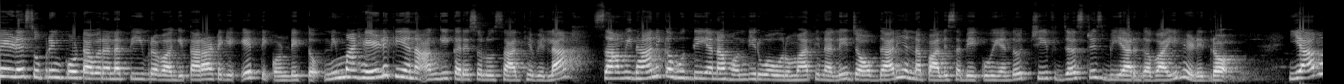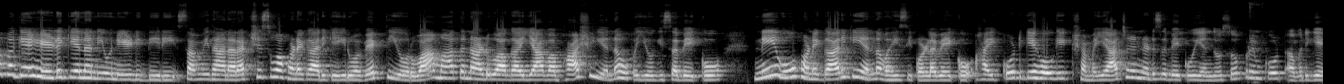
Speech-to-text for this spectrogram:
ವೇಳೆ ಸುಪ್ರೀಂ ಕೋರ್ಟ್ ಅವರನ್ನು ತೀವ್ರವಾಗಿ ತರಾಟೆಗೆ ಎತ್ತಿಕೊಂಡಿತ್ತು. ನಿಮ್ಮ ಹೇಳಿಕೆಯನ್ನು ಅಂಗೀಕರಿಸಲು ಸಾಧ್ಯವಿಲ್ಲ. ಸಾಂವಿಧಾನಿಕ ಹುದ್ದೆಯನ್ನು ಹೊಂದಿರುವವರು ಮಾತಿನಲ್ಲಿ ಜವಾಬ್ದಾರಿಯನ್ನು ಪಾಲಿಸಬೇಕು ಎಂದು ಚೀಫ್ ಜಸ್ಟಿಸ್ ಬಿಆರ್ ಗವಾಯಿ ಹೇಳಿದ್ರು. ಯಾವ ಬಗೆಯ ಹೇಳಿಕೆಯನ್ನು ನೀವು ನೀಡಿದ್ದೀರಿ? ಸಂವಿಧಾನ ರಕ್ಷಿಸುವ ಹೊಣೆಗಾರಿಕೆ ಇರುವ ವ್ಯಕ್ತಿಯೋರ್ವ ಮಾತನಾಡುವಾಗ ಯಾವ ಭಾಷೆಯನ್ನು ಉಪಯೋಗಿಸಬೇಕು? ನೀವು ಹೊಣೆಗಾರಿಕೆಯನ್ನು ವಹಿಸಿಕೊಳ್ಳಬೇಕು. ಹೈಕೋರ್ಟ್ಗೆ ಹೋಗಿ ಕ್ಷಮೆಯಾಚನೆ ನಡೆಸಬೇಕು ಎಂದು ಸುಪ್ರೀಂ ಕೋರ್ಟ್ ಅವರಿಗೆ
